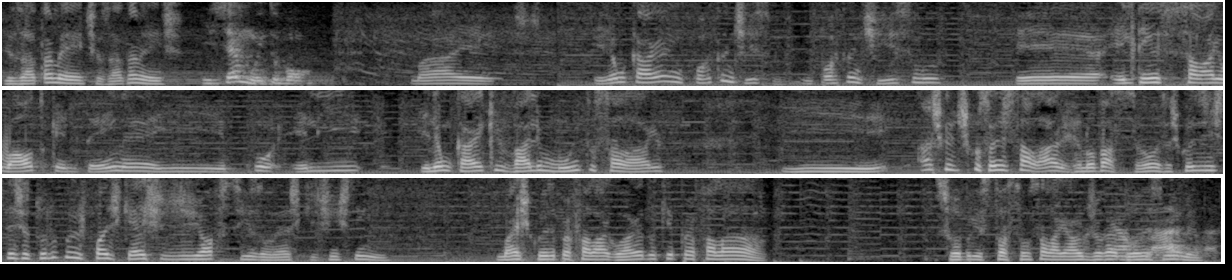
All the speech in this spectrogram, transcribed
Exatamente, exatamente. Isso é muito bom. Mas ele é um cara importantíssimo, importantíssimo. É, ele tem esse salário alto que ele tem, né? E pô, ele, ele é um cara que vale muito o salário. E acho que discussões de salário, renovação, essas coisas a gente deixa tudo para os podcasts de off-season, né? Acho que a gente tem mais coisa para falar agora do que para falar sobre situação salarial de jogador Não, nesse claro, momento. Claro.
